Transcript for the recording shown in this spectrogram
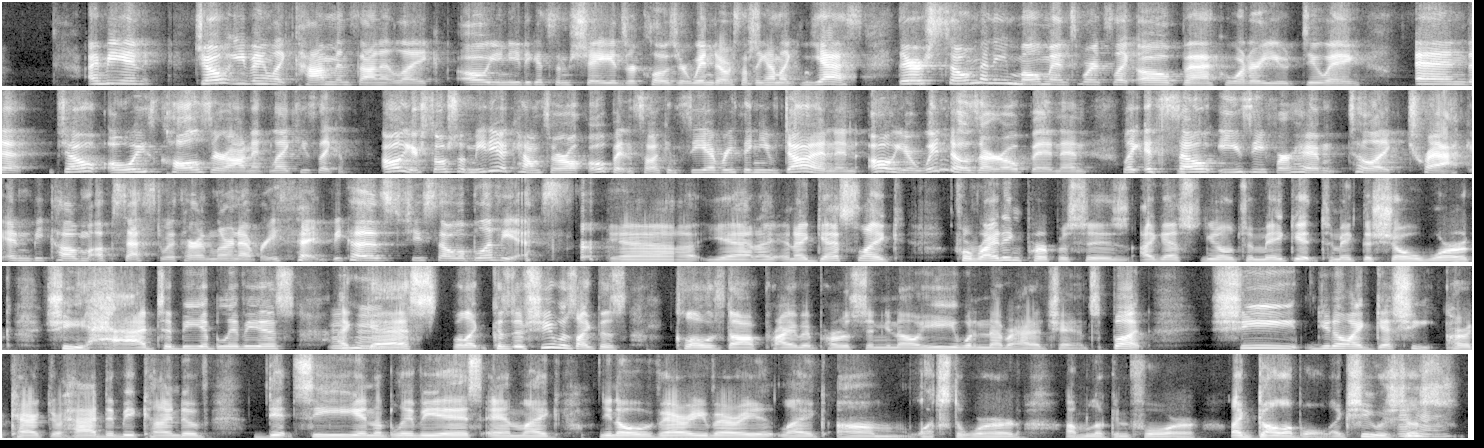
I mean, Joe even like comments on it like, "Oh, you need to get some shades or close your window or something." I'm like, "Yes." There are so many moments where it's like, "Oh, Beck, what are you doing?" And Joe always calls her on it like he's like, oh, your social media accounts are all open so I can see everything you've done. And oh, your windows are open. And like, it's so easy for him to like track and become obsessed with her and learn everything because she's so oblivious. yeah. Yeah. And I, and I guess like, for writing purposes, I guess you know to make it to make the show work, she had to be oblivious. Mm-hmm. I guess, but like because if she was like this closed off private person, you know, he would have never had a chance. But she, you know, I guess she her character had to be kind of ditzy and oblivious and like, you know, very very like um what's the word I'm looking for? Like gullible. Like she was just mm-hmm.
